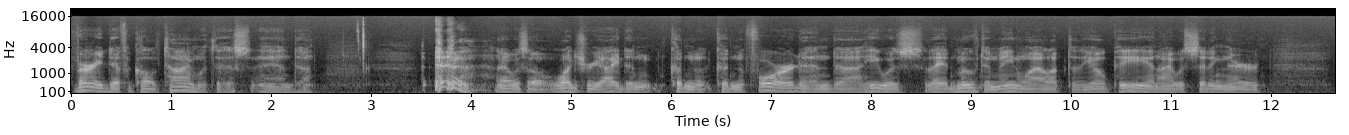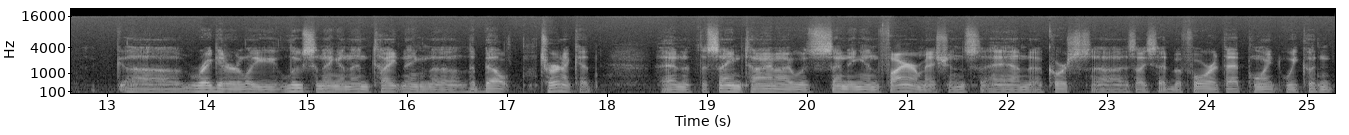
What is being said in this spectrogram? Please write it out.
very difficult time with this, and uh, that was a luxury I didn't couldn't couldn't afford. And uh, he was they had moved him meanwhile up to the OP, and I was sitting there. Uh, regularly loosening and then tightening the, the belt tourniquet, and at the same time, I was sending in fire missions. And of course, uh, as I said before, at that point we couldn't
